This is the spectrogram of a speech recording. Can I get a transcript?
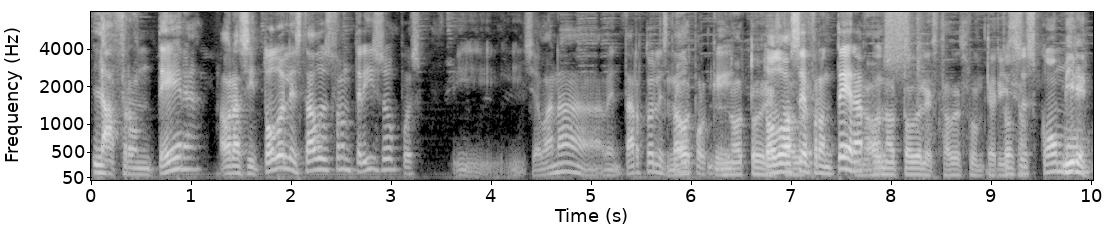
La, frontera. Ahora, si todo el estado es fronterizo, pues y, se van a aventar todo el estado porque todo, hace frontera. No, pues, no todo el estado es fronterizo. Entonces, ¿cómo? Miren,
